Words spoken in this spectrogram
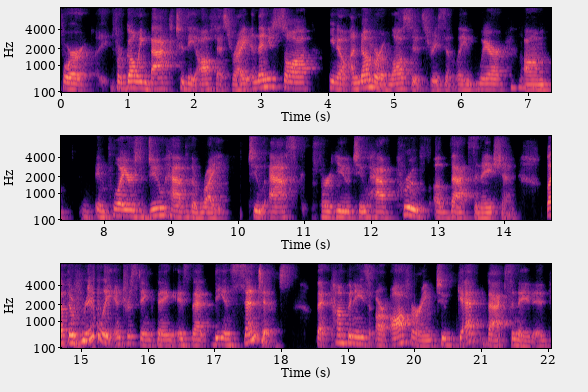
for for going back to the office, right? And then you saw, you know, a number of lawsuits recently where mm-hmm. um, employers do have the right to ask for you to have proof of vaccination. But the really interesting thing is that the incentives that companies are offering to get vaccinated.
